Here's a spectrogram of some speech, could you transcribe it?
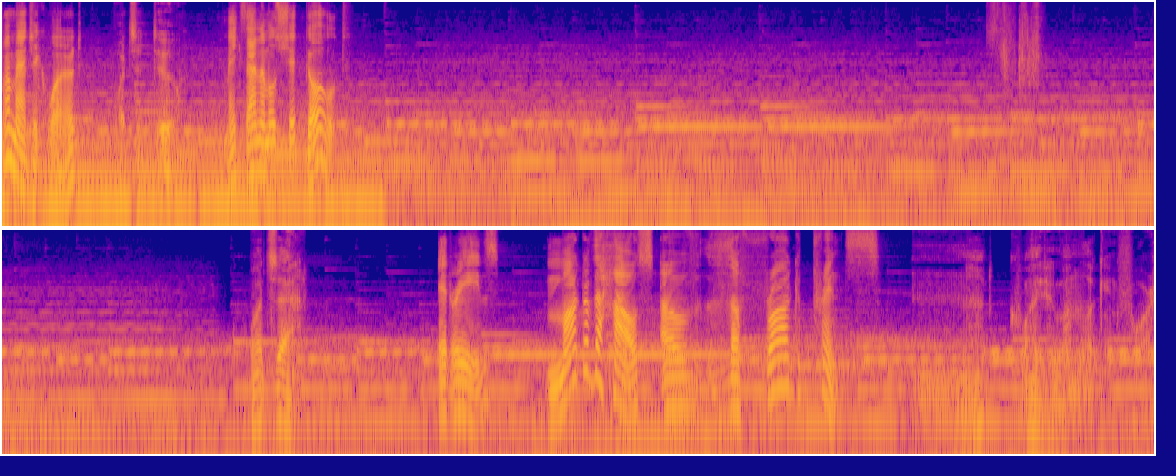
A magic word. What's it do? Makes animals shit gold. What's that? It reads Mark of the House of the Frog Prince. Mm, not quite who I'm looking for.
